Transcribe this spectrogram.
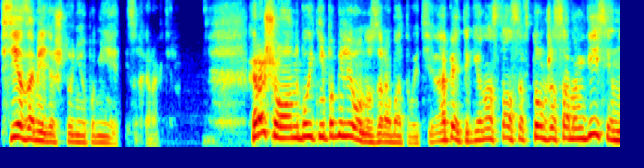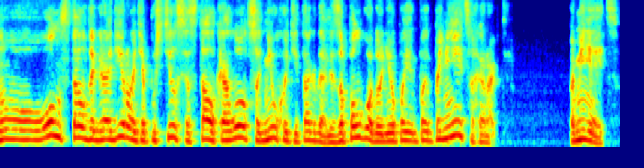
Все заметят, что у него поменяется характер. Хорошо, он будет не по миллиону зарабатывать. Опять-таки, он остался в том же самом весе, но он стал деградировать, опустился, стал колоться, нюхать и так далее. За полгода у него поменяется характер? Поменяется.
